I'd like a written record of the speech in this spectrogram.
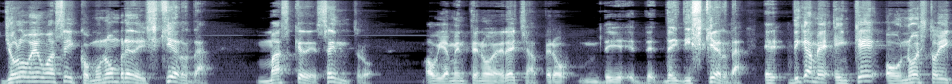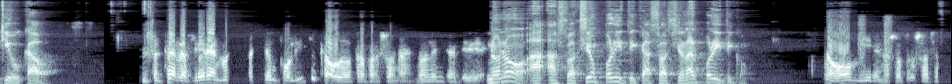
Yo lo veo así, como un hombre de izquierda más que de centro, obviamente no de derecha, pero de, de, izquierda. Eh, dígame, ¿en qué o no estoy equivocado? ¿Usted se refiere a nuestra acción política o de otra persona? No le entendí bien. No, no, a, su acción política, a su accionar político. No, mire, nosotros hacemos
